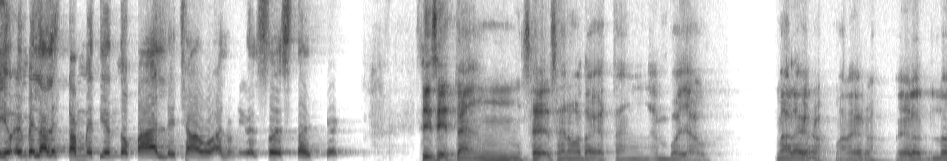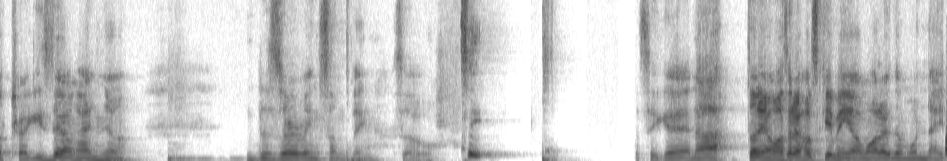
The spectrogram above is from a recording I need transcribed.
ellos en verdad le están metiendo par de chavos al universo de Star Trek. Sí, sí, están, se, se nota que están embollados. Me alegro, me alegro. Oye, los, los Trekkies llevan años deserving something, so... Sí. Así que nada, Tony, vamos a hacer el housekeeping y vamos a hablar de Moon Knight.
